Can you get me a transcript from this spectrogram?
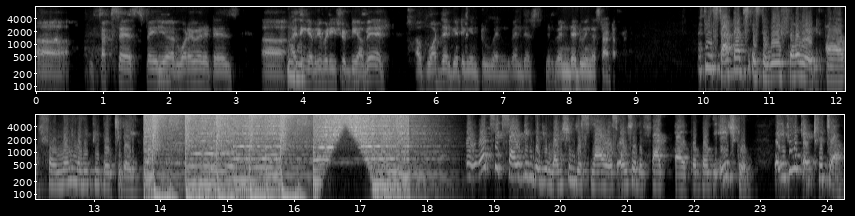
uh, success, failure, whatever it is uh, I think everybody should be aware of what they're getting into when when they're when they're doing a startup. I think startups is the way forward uh, for many, many people today. But what's exciting that you mentioned just now is also the fact uh, about the age group. But if you look at Twitter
